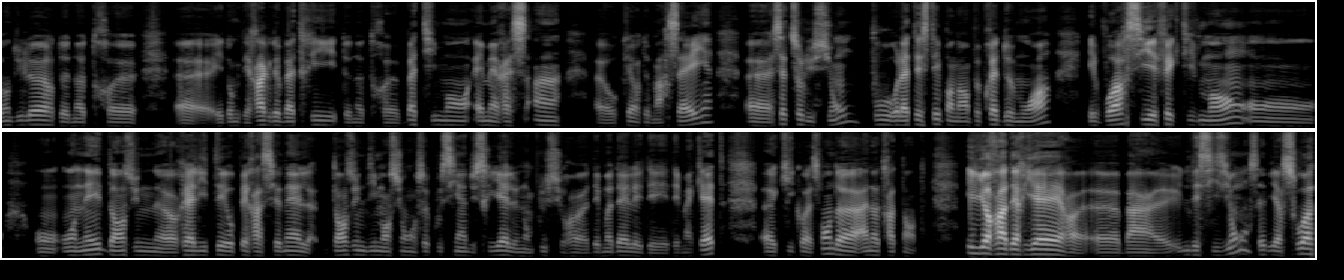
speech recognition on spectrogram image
d'onduleurs de notre, et donc des racks de batterie de notre bâtiment MRS1, heu, au cœur de Marseille, cette solution pour la tester pendant à peu près 2 mois et voir si effectivement on on est dans une réalité opérationnelle, dans une dimension ce coup-ci industrielle non plus sur, heu, des modèles et des maquettes, heu, qui correspondent, à notre attente. Il y aura derrière, ben, une décision, c'est-à-dire soit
